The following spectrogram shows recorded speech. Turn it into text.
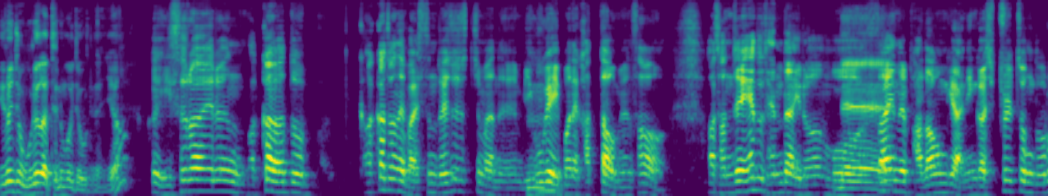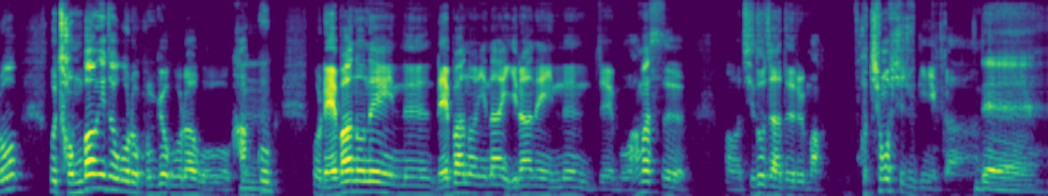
이런 좀 우려가 드는 거죠 우리는요. 그 이스라엘은 아까도 아까 전에 말씀도 해주셨지만은 미국에 음. 이번에 갔다 오면서 아 전쟁해도 된다 이런 뭐 네. 사인을 받아온 게 아닌가 싶을 정도로 뭐 전방위적으로 공격을 하고 각국 음. 뭐 레바논에 있는 레바논이나 이란에 있는 이제 뭐 하마스 어, 지도자들을 막 거침없이 죽이니까 네.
